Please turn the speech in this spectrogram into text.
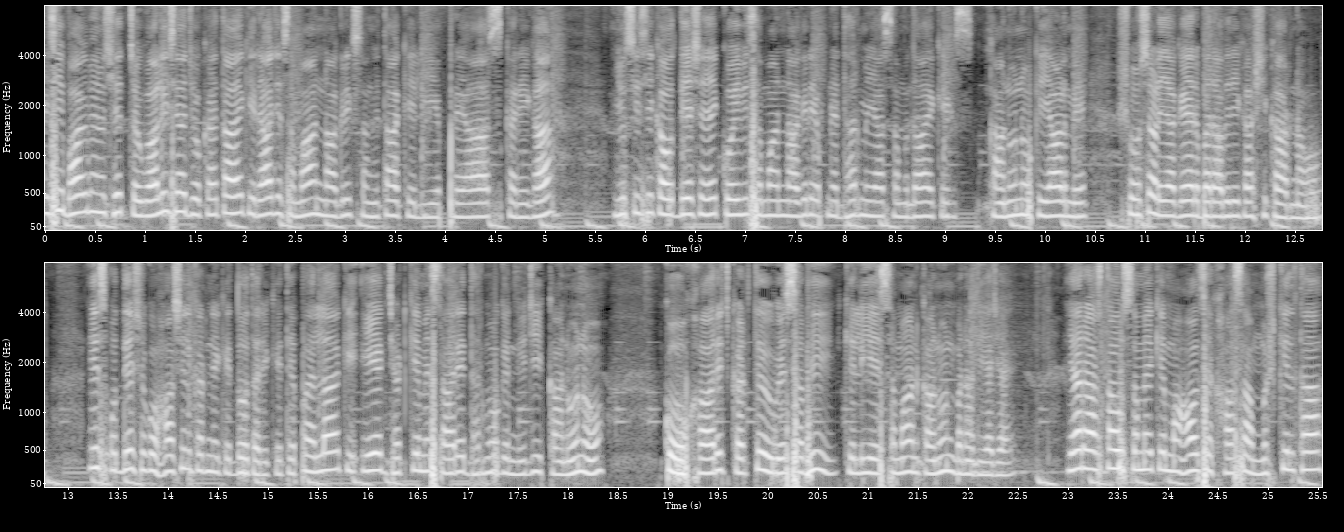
इसी भाग में अनुच्छेद चौवालीस है, जो कहता है कि राज्य समान नागरिक संहिता के लिए प्रयास करेगा। यूसीसी का उद्देश्य है, कोई भी समान नागरिक अपने धर्म या समुदाय के कानूनों की आड़ में शोषण या गैर बराबरी का शिकार न हो। इस उद्देश्य को हासिल करने के दो तरीके थे। पहला, कि एक झटके में सारे धर्मों के निजी कानूनों को खारिज करते हुए सभी के लिए समान कानून बना दिया जाए। यह रास्ता उस समय के माहौल से खासा मुश्किल था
